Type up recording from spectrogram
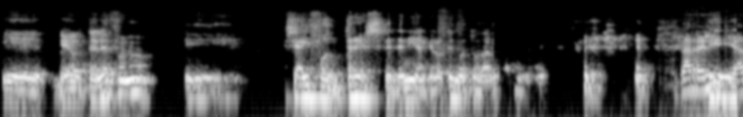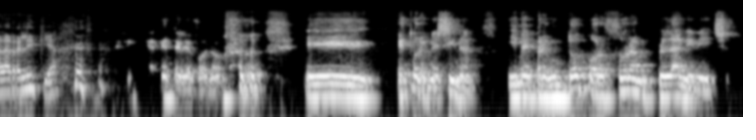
y veo el teléfono y ese iPhone 3 que tenía, que lo tengo todavía. La reliquia, la reliquia qué teléfono. y Héctor Mesina. Y me preguntó por Zoran Planinich.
